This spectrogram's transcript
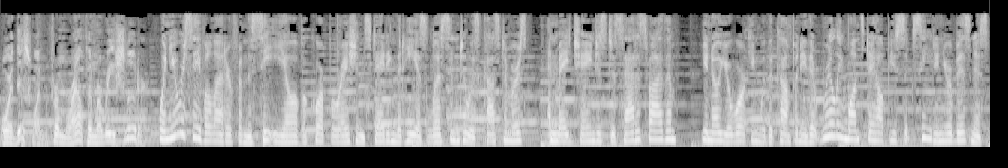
Or this one from Ralph and Marie Schluter. When you receive a letter from the CEO of a corporation stating that he has listened to his customers and made changes to satisfy them, you know you're working with a company that really wants to help you succeed in your business.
